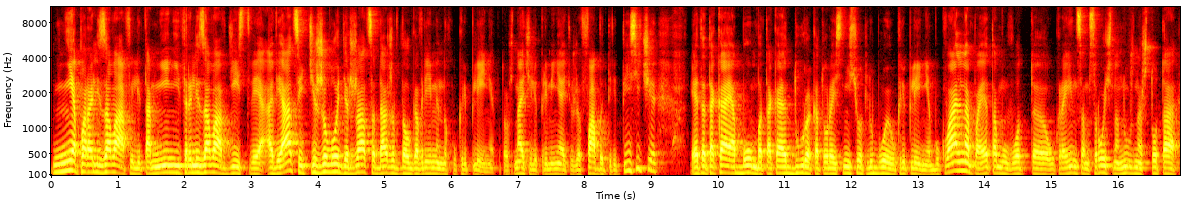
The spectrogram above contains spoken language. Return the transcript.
Не парализовав или там не нейтрализовав действия авиации, тяжело держаться даже в долговременных укреплениях, потому что начали применять уже ФАБы 3000, Это такая бомба, такая дура, которая снесет любое укрепление буквально. Поэтому вот э, украинцам срочно нужно что-то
